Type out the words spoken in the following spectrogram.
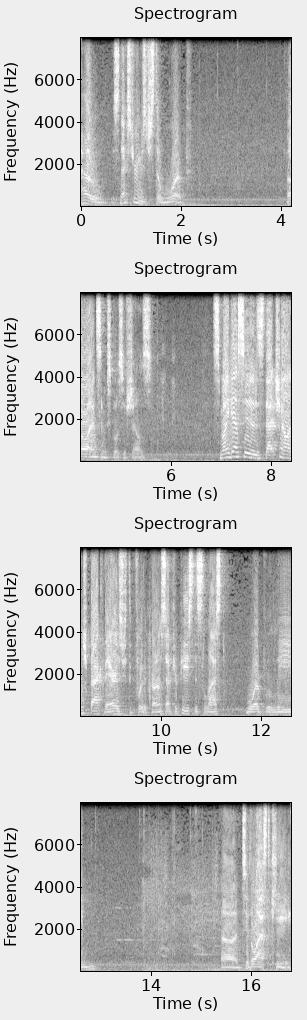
Oh, this next room is just a warp. And some explosive shells. So my guess is that challenge back there is for the Chronoscepter piece. This last warp will lead uh, to the last key.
